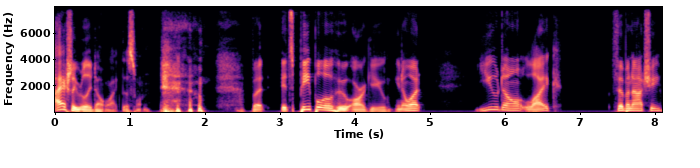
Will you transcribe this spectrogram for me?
I actually really don't like this one. but it's people who argue, you know what? You don't like Fibonacci.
